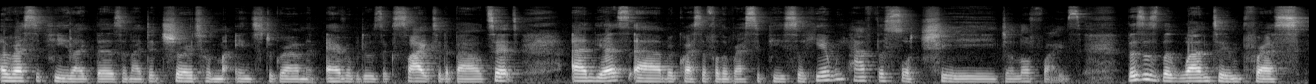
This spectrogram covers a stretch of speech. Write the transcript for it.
a recipe like this and I did show it on my Instagram and everybody was excited about it. And yes, um, requested for the recipe. So here we have the soche jollof rice. This is the one to impress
